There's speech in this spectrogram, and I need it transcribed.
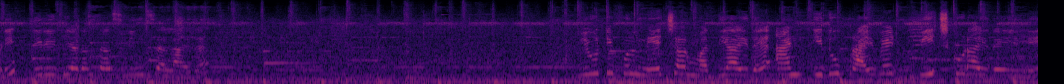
ನೋಡಿ, ಈ ರೀತಿಯಾದಂತಹ ಸ್ವಿಂಗ್ಸ್ ಎಲ್ಲ ಇದೆ. ಬ್ಯೂಟಿಫುಲ್ ನೇಚರ್ ಮಧ್ಯ ಇದೆ ಅಂಡ್ ಇದು ಪ್ರೈವೇಟ್ ಬೀಚ್ ಕೂಡ ಇದೆ ಇಲ್ಲಿ.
